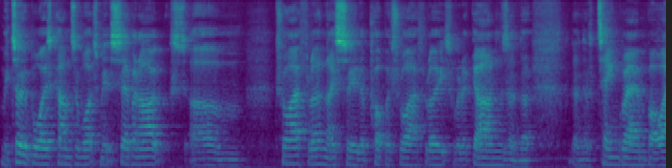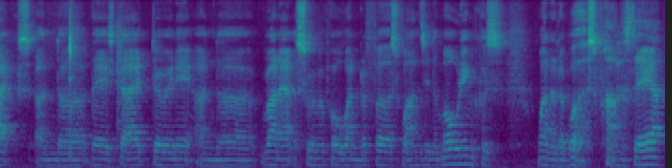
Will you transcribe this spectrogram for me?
My two boys come to watch me at Sevenoaks um, triathlon. They see the proper triathletes with the guns and the and the 10 grand bikes and uh, there's dad doing it and uh, run out the swimming pool one of the first ones in the morning because one of the worst ones there.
